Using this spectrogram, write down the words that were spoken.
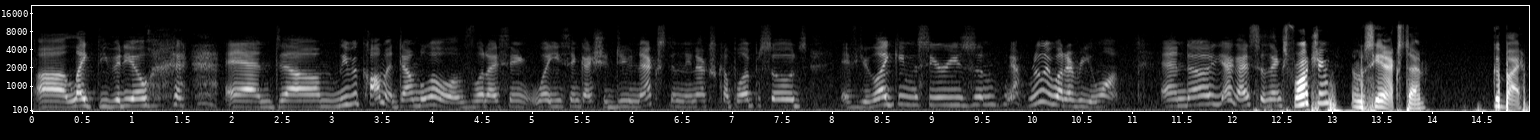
uh, like the video and um, leave a comment down below of what I think, what you think I should do next in the next couple episodes. If you're liking the series, and yeah, really whatever you want. And uh, yeah, guys, so thanks for watching, and we'll see you next time. Goodbye.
